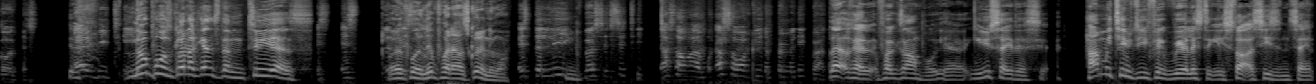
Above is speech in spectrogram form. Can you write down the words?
go against every team. Liverpool's gone against them two years. It's it's, Well, Liverpool, it's, Liverpool not good anymore. it's the league hmm. versus City. That's how I that's how I view the Premier League right now. Like, okay, for example, yeah, you say this. yeah. How many teams do you think realistically start a season saying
